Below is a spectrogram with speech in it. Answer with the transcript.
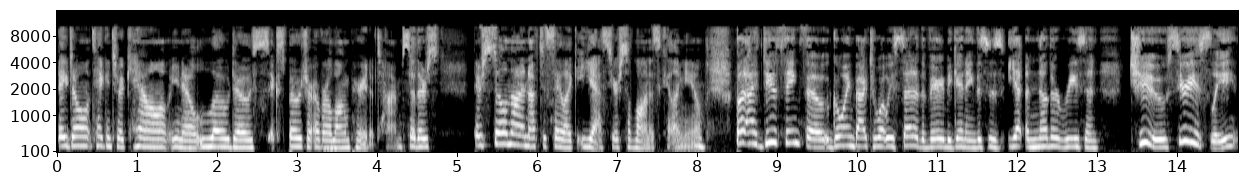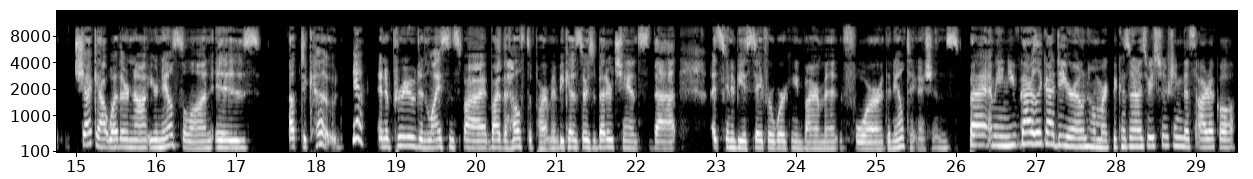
they don't take into account, you know, low dose exposure over a long period of time. So there's, there's still not enough to say like, yes, your salon is killing you. But I do think though, going back to what we said at the very beginning, this is yet another reason to seriously check out whether or not your nail salon is up to code. Yeah. And approved and licensed by, by the health department because there's a better chance that it's going to be a safer working environment for the nail technicians. But I mean, you've got really got to do your own homework because when I was researching this article,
